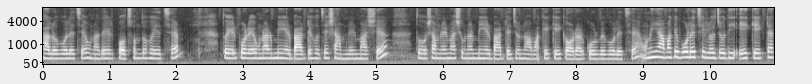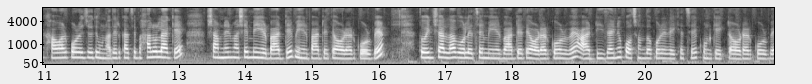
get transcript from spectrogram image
ভালো বলেছে, ওনাদের পছন্দ হয়েছে। তো এরপরে ওনার মেয়ের বার্থডে হচ্ছে সামনের মাসে। তো সামনের মাসে ওনার মেয়ের বার্থডের জন্য আমাকে কেক অর্ডার করবে বলেছে। উনি আমাকে বলেছিল যদি এই কেকটা খাওয়ার পরে যদি ওনাদের কাছে ভালো লাগে, সামনের মাসে মেয়ের বার্থডে মেয়ের বার্থডেতে অর্ডার করবে। তো ইনশাল্লাহ বলেছে মেয়ের বার্থডেতে অর্ডার করবে আর ডিজাইনও পছন্দ করে রেখেছে কোন কেকটা অর্ডার করবে।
